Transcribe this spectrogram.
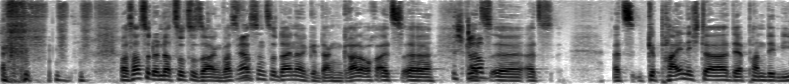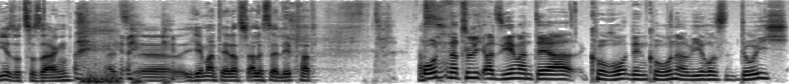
was hast du denn dazu zu sagen? Was, ja. was sind so deine Gedanken? Gerade auch als, äh, glaub, als, äh, als, als Gepeinigter der Pandemie sozusagen, als äh, jemand, der das alles erlebt hat. Was? Und natürlich als jemand, der Corona, den Coronavirus durch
